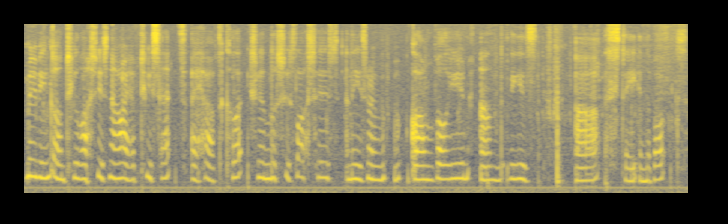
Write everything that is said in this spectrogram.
Moving on to lashes now, I have two sets. I have the collection Luscious Lashes and these are in Glam Volume and these are a stay in the box.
